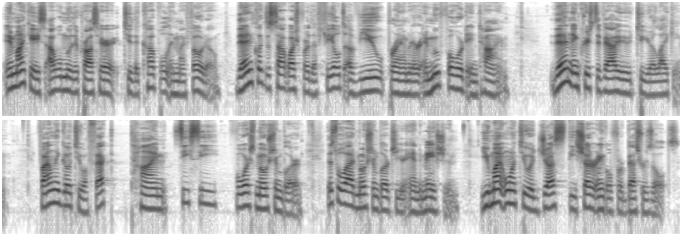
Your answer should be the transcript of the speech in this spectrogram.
In my case, I will move the crosshair to the couple in my photo. Then click the stopwatch for the Field of View parameter and move forward in time. Then increase the value to your liking. Finally go to Effect, Time, CC, Force Motion Blur. This will add motion blur to your animation. You might want to adjust the shutter angle for best results.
